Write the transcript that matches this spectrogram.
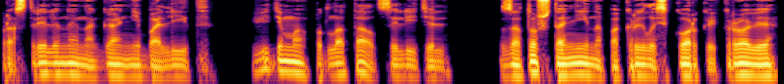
Простреленная нога не болит. Видимо, подлатал целитель. Зато штанина покрылась коркой крови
